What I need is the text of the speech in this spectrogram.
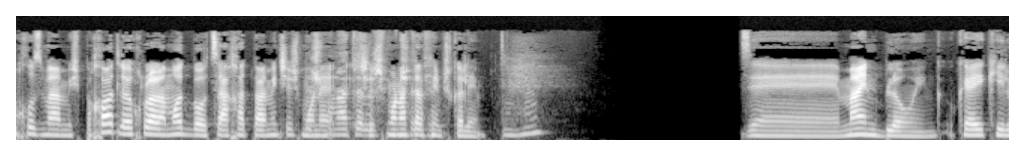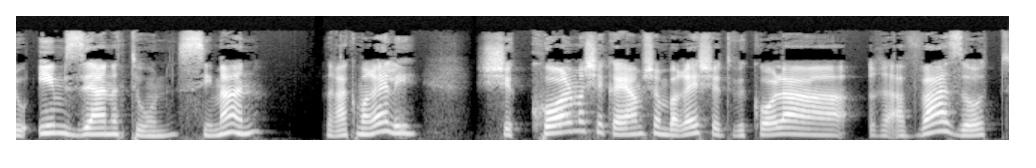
70% מהמשפחות לא יוכלו לעמוד בהוצאה חד פעמית של 8,000 שקלים. Mm-hmm. זה mind blowing, אוקיי? כאילו, אם זה הנתון, סימן זה רק מראה לי שכל מה שקיים שם ברשת וכל הראווה הזאת,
